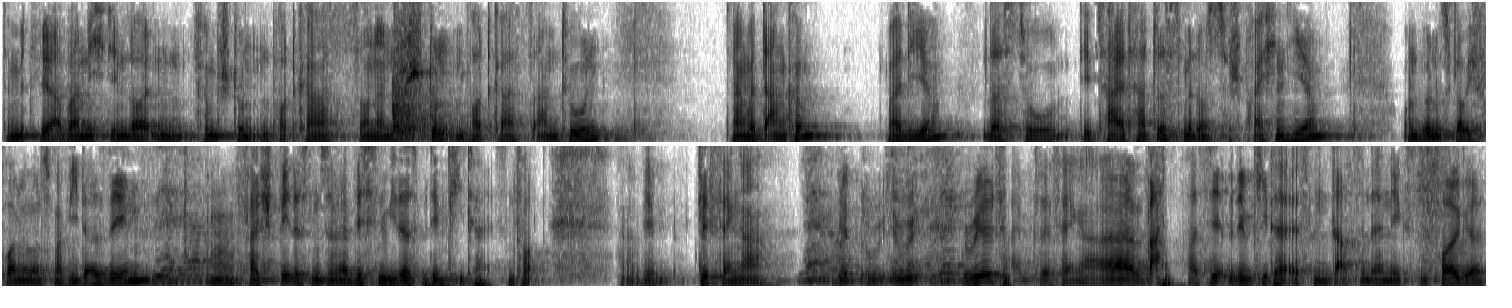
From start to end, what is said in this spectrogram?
damit wir aber nicht den Leuten fünf Stunden Podcasts, sondern Stunden Podcasts antun. Sagen wir Danke bei dir dass du die Zeit hattest, mit uns zu sprechen hier. Und würden uns, glaube ich, freuen, wenn wir uns mal wiedersehen. Sehr gerne. Ja, vielleicht spätestens, wenn wir wissen, wie das mit dem Kita-Essen fort. Wir, Cliffhanger. Ja, ja. Real-time Cliffhanger. Was passiert mit dem Kita-Essen? Das in der nächsten Folge.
